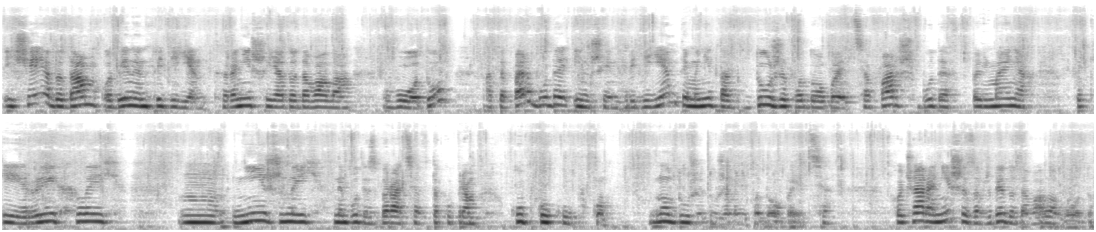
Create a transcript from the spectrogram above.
І ще я додам один інгредієнт. Раніше я додавала воду, а тепер буде інший інгредієнт. І мені так дуже подобається. Фарш буде в пельменях такий рихлий, ніжний, не буде збиратися в таку прям кубку-кубку. Ну, дуже-дуже мені подобається. Хоча раніше завжди додавала воду.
